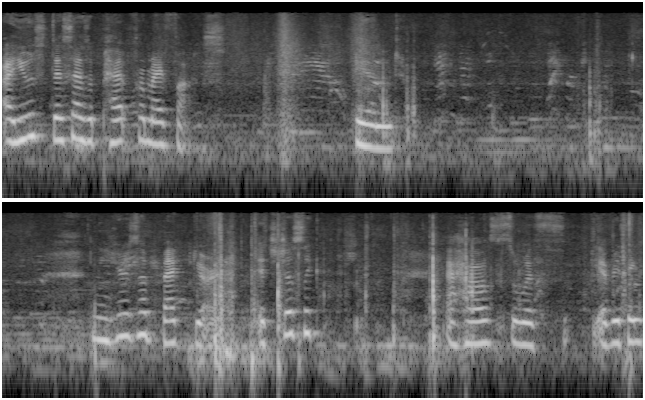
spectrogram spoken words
I use this as a pet for my fox. And, and here's a backyard. It's just like a house with everything.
